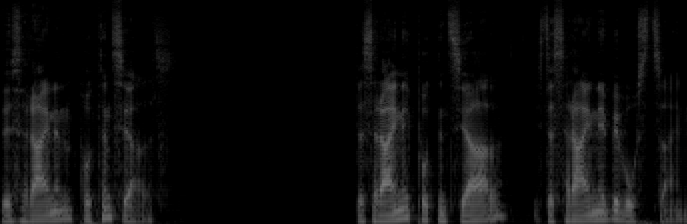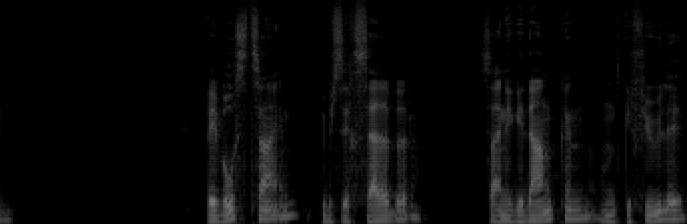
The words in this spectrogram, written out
des reinen Potenzials. Das reine Potenzial ist das reine Bewusstsein. Bewusstsein über sich selber, seine Gedanken und Gefühle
